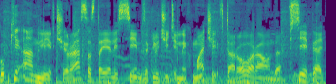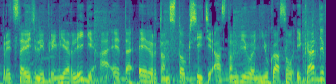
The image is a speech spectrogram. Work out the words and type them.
Кубке Англии вчера состоялись 7 заключительных матчей второго раунда. Все пять представителей премьер-лиги, а это Эвертон, Сток-Сити, Астон Вилла, Ньюкасл и Кардив,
